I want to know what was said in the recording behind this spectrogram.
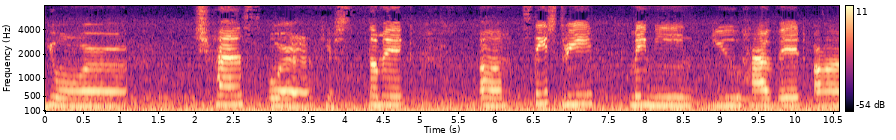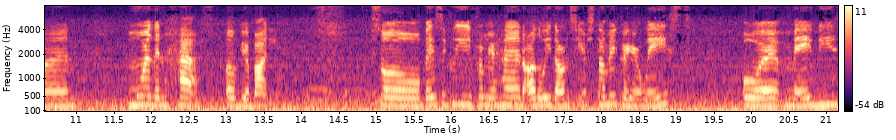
your chest or your stomach. Um, stage three may mean you have it on more than half of your body. So basically from your head all the way down to your stomach or your waist or maybe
